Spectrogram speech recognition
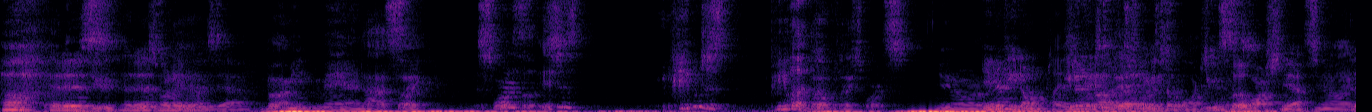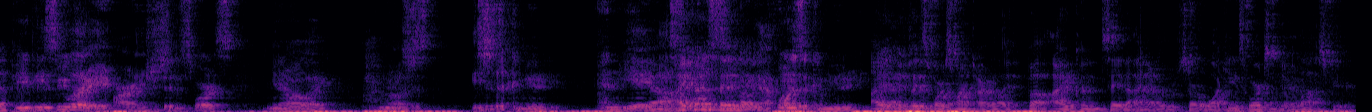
it is Dude. it is what it Yeah. is. Yeah. But I mean, man, that's like sports. It's just people just people that don't play sports. You know, or- Even if you don't play even if you sports, don't play feel like you sports, can still watch. you can still watch sports. Yeah, You know, like definitely. people, people that are, aren't interested in sports. You know, like I don't know. It's just it's just a community. NBA. Yeah, I basketball, couldn't say, like like- F one is a community. I, I played sports my entire life, but I couldn't say that I never started watching sports until Yeah. last year.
